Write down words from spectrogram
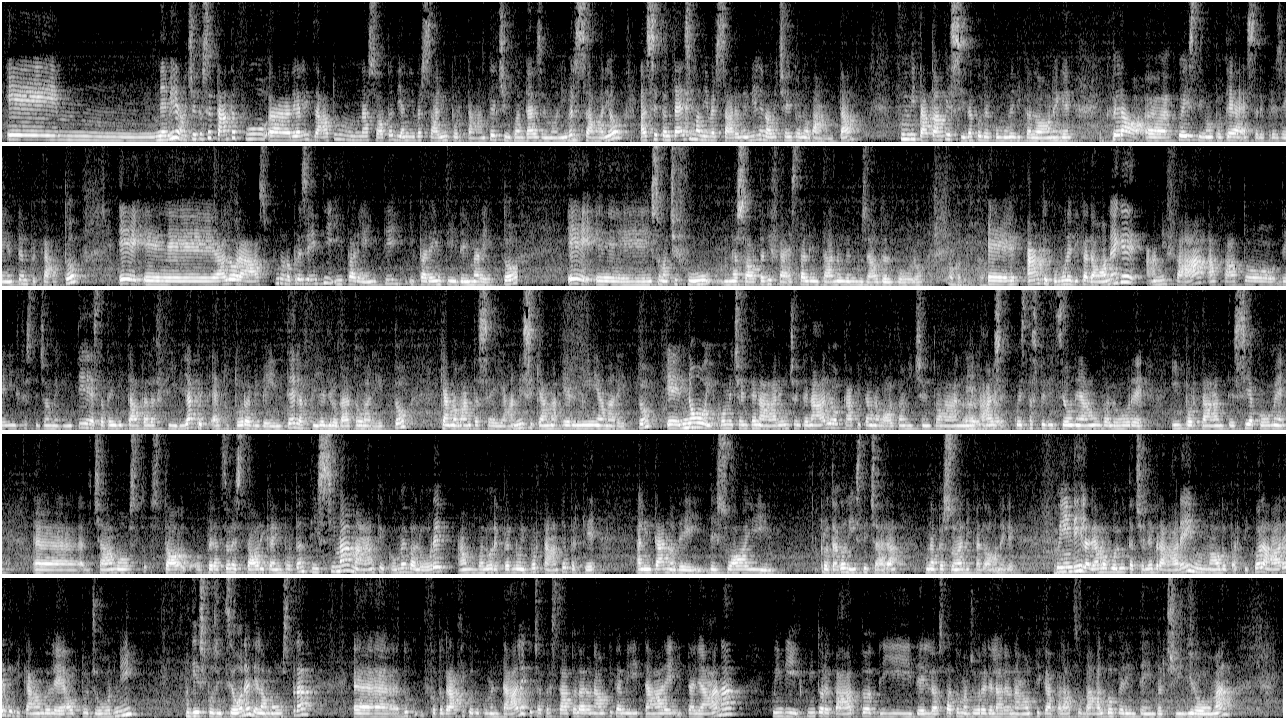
E, mm, nel 1970 fu eh, realizzato una sorta di anniversario importante, il cinquantesimo anniversario. Al settantesimo anniversario nel 1990 fu invitato anche il sindaco del comune di Cadoneghe, però eh, questi non poté essere presente, è un peccato. E, e allora furono presenti i parenti, i parenti dei Maretto e, e insomma ci fu una sorta di festa all'interno del Museo del Volo. Ho capito. E anche il comune di Cadone che anni fa ha fatto dei festeggiamenti, è stata invitata la figlia che è tuttora vivente, la figlia di Roberto oh. Maretto che ha 96 anni, si chiama Erminia Maretto e noi come centenario, un centenario capita una volta ogni 100 anni, eh, questa spedizione ha un valore importante sia come eh, diciamo sto, operazione storica importantissima ma anche come valore, ha un valore per noi importante perché all'interno dei, dei suoi protagonisti c'era una persona di Cadoneghe. Quindi l'abbiamo voluta celebrare in un modo particolare, dedicandole otto giorni di esposizione della mostra eh, doc- fotografico-documentale che ci ha prestato l'aeronautica militare italiana, quindi il quinto reparto di, dello Stato Maggiore dell'Aeronautica Palazzo Balbo per intenderci di Roma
